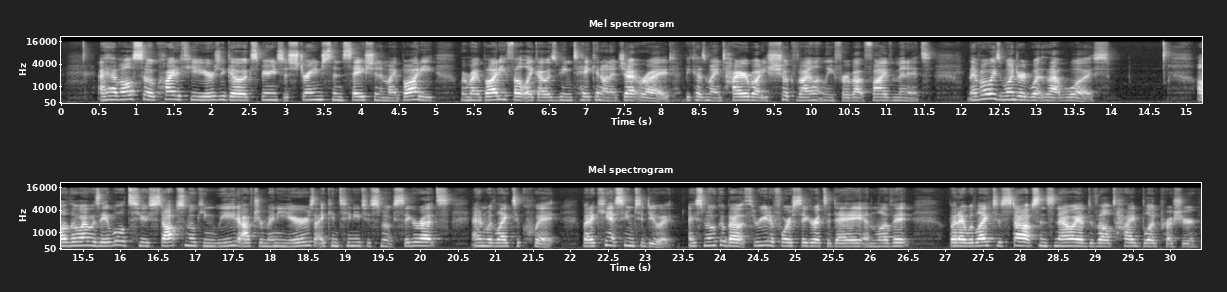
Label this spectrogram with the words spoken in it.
I have also, quite a few years ago, experienced a strange sensation in my body where my body felt like I was being taken on a jet ride because my entire body shook violently for about five minutes. I've always wondered what that was. Although I was able to stop smoking weed after many years, I continue to smoke cigarettes and would like to quit, but I can't seem to do it. I smoke about three to four cigarettes a day and love it, but I would like to stop since now I have developed high blood pressure.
